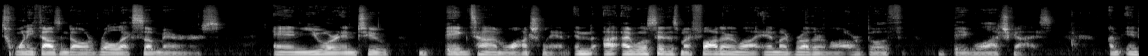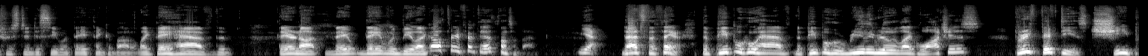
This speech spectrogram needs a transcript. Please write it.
twenty thousand dollar Rolex Submariners, and you are into big time watch land. And I, I will say this: my father in law and my brother in law are both big watch guys. I'm interested to see what they think about it. Like they have the, they're not they they would be like, oh, 350, that's not so bad. yeah That's the thing. Yeah. The people who have the people who really really like watches, 350 is cheap.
